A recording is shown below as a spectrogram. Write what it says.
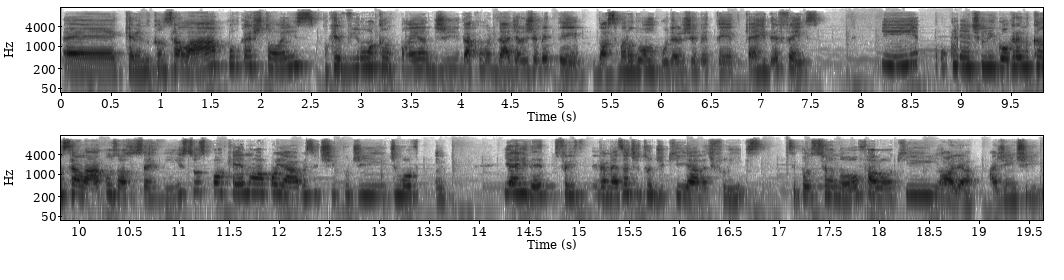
é, querendo cancelar por questões, porque viu uma campanha de, da comunidade LGBT, da Semana do Orgulho LGBT que a RD fez. E o cliente ligou querendo cancelar com os nossos serviços porque não apoiava esse tipo de, de movimento. E a RD teve a mesma atitude que a Netflix, se posicionou, falou que, olha, a gente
